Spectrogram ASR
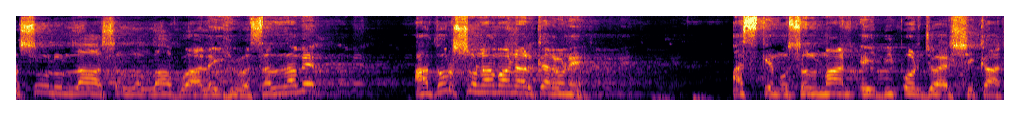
রসুল্লাহ সাল্লাহ আলহি ওয়াসাল্লামের আদর্শ না মানার কারণে আজকে মুসলমান এই বিপর্যয়ের শিকার।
